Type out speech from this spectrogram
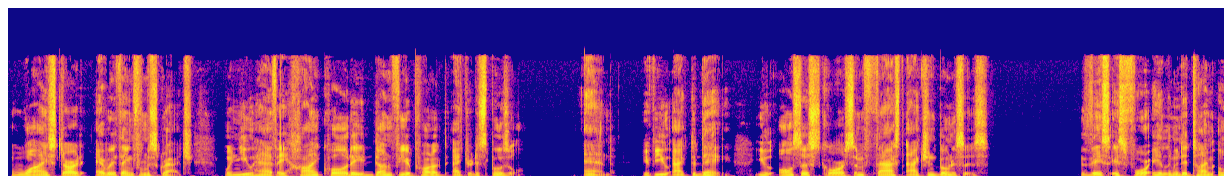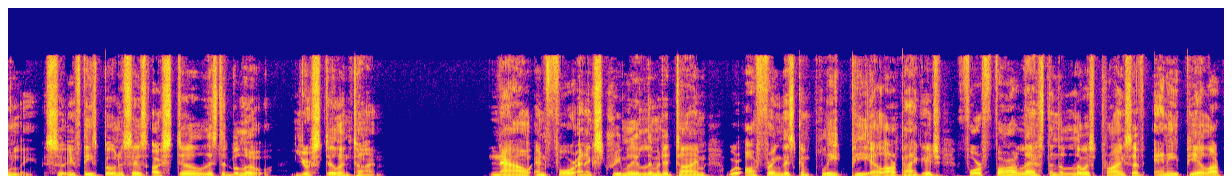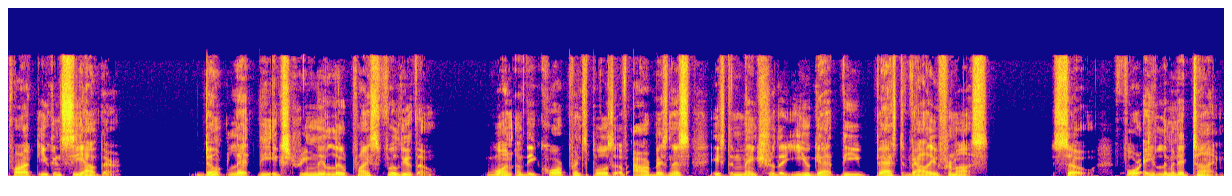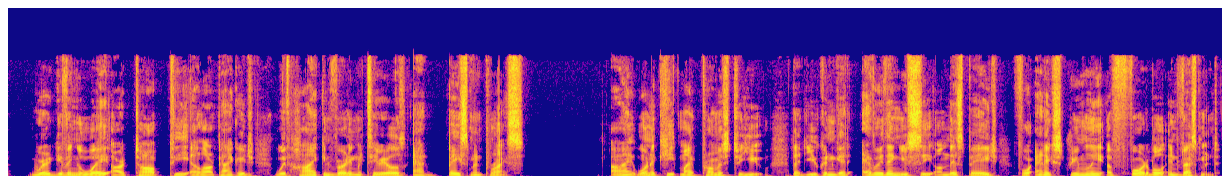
Why start everything from scratch when you have a high quality, done for you product at your disposal? And if you act today, you'll also score some fast action bonuses. This is for a limited time only, so if these bonuses are still listed below, you're still in time. Now and for an extremely limited time, we're offering this complete PLR package for far less than the lowest price of any PLR product you can see out there. Don't let the extremely low price fool you though. One of the core principles of our business is to make sure that you get the best value from us. So, for a limited time, we're giving away our top PLR package with high converting materials at basement price. I want to keep my promise to you that you can get everything you see on this page for an extremely affordable investment.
